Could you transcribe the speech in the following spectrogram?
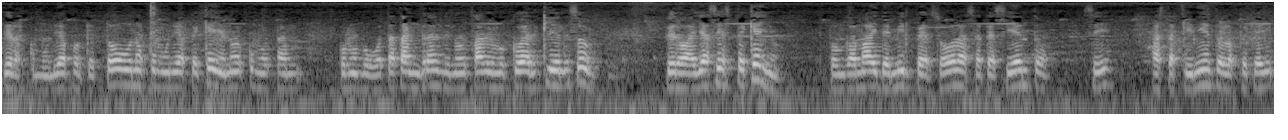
de las comunidades, porque toda una comunidad pequeña, no como tan como Bogotá tan grande, no sabemos quiénes son, pero allá sí es pequeño, ponga más de mil personas, 700, ¿sí? hasta 500 los pequeños,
